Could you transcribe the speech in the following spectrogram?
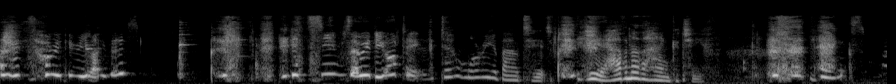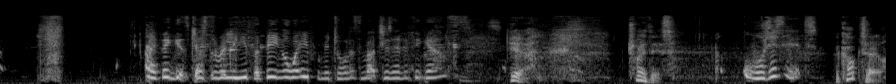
I'm sorry to be like this. It seems so idiotic. Don't worry about it. Here, have another handkerchief. Thanks. I think it's just the relief of being away from it all as much as anything else. Here, try this. What is it? A cocktail.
